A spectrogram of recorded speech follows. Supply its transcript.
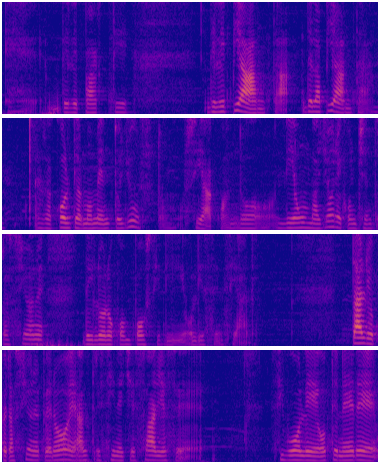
eh, delle parti delle pianta, della pianta raccolti al momento giusto, ossia quando vi è una maggiore concentrazione dei loro composti di oli essenziali. Tale operazione però è altresì necessaria se si vuole ottenere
